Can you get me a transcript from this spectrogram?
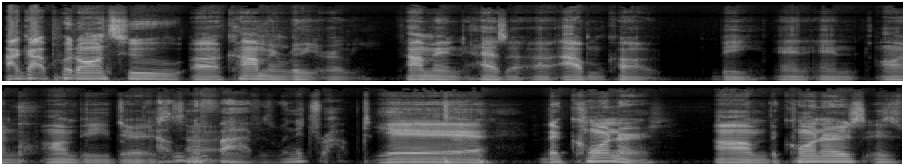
I got put onto uh, Common really early. Common has a, a album called BE, and and on on B there's uh, 2005 is when it dropped. yeah the corners. Um, the corners is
